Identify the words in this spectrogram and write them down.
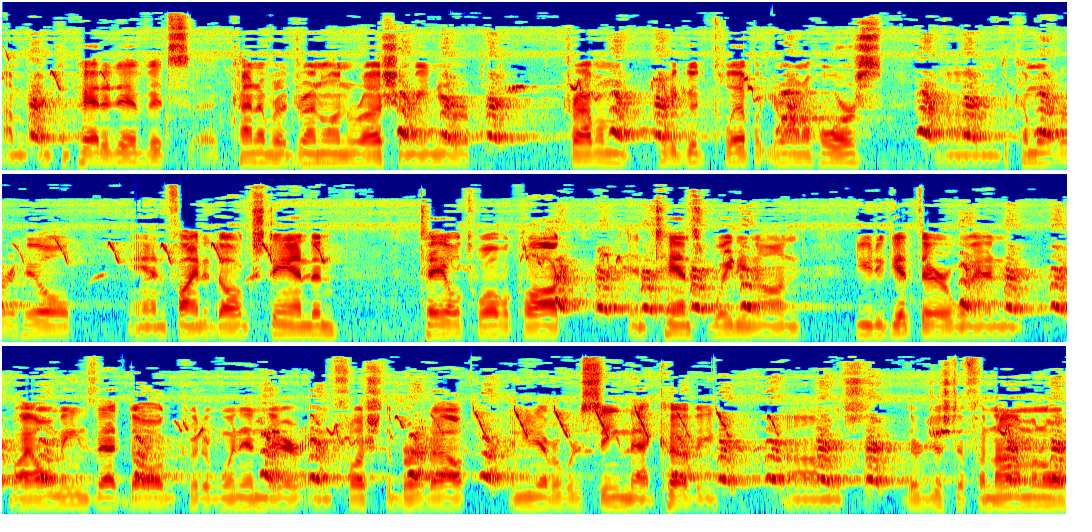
I'm, I'm competitive. It's uh, kind of an adrenaline rush. I mean, you're traveling pretty good clip, but you're on a horse um, to come over a hill and find a dog standing, tail 12 o'clock, intense, waiting on you to get there when by all means that dog could have went in there and flushed the bird out and you never would have seen that covey um, they're just a phenomenal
